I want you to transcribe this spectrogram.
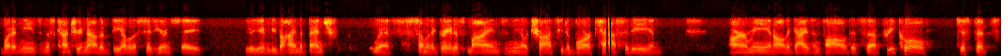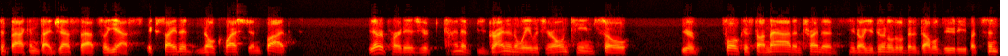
what it means in this country now to be able to sit here and say, you know, you're going to be behind the bench with some of the greatest minds, and you know, Trotzy, DeBoer, Cassidy, and Army, and all the guys involved. It's uh, pretty cool just to sit back and digest that. So yes, excited, no question, but the other part is you're kind of you're grinding away with your own team, so you're focused on that and trying to you know you're doing a little bit of double duty. But since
